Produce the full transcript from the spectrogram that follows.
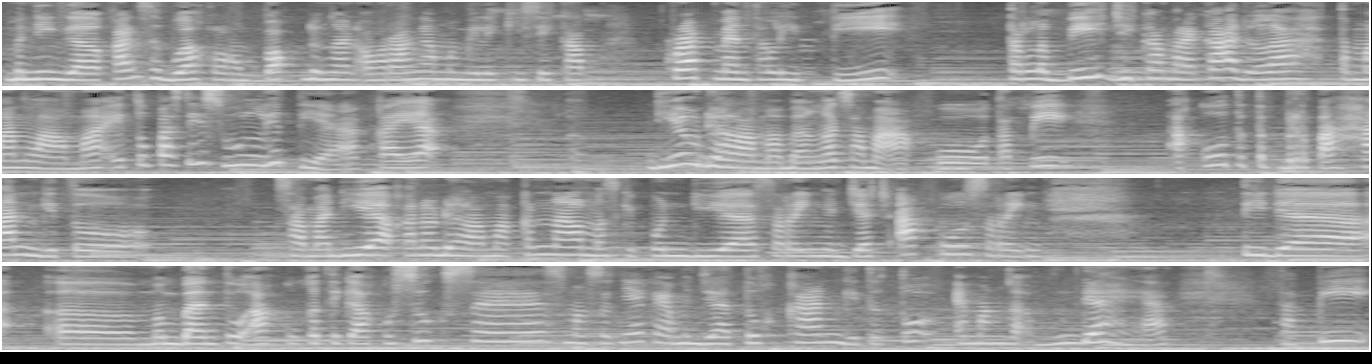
meninggalkan sebuah kelompok dengan orang yang memiliki sikap crab mentality terlebih jika mereka adalah teman lama itu pasti sulit ya kayak dia udah lama banget sama aku tapi aku tetap bertahan gitu sama dia karena udah lama kenal meskipun dia sering ngejudge aku sering tidak eh, membantu aku ketika aku sukses maksudnya kayak menjatuhkan gitu tuh emang nggak mudah ya. Tapi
